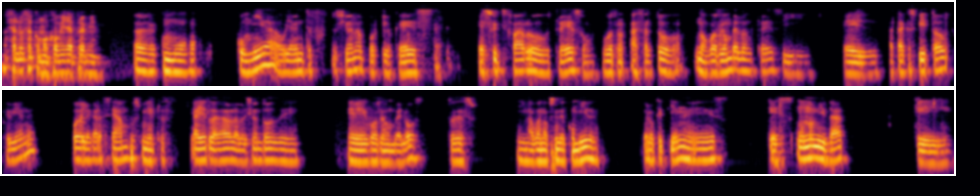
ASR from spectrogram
O sea, lo uso como comida premium. como, comida obviamente funciona porque lo que es, es Sweet Farrow 3 o Asalto, no, Gorgon Belon 3 y el Attack Speed Out que viene, puede legarse ambos mientras hayas dado la versión 2 de eh, Gorgon Veloz. Entonces, una buena opción de comida. Pero lo que tiene es que es una unidad que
